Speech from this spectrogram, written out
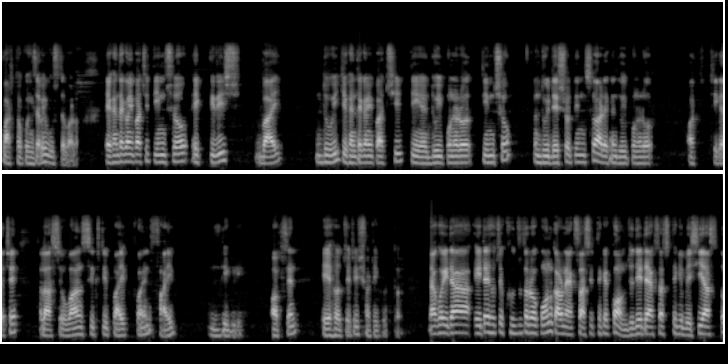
পার্থক্য হিসাবে বুঝতে পারো। এখান থেকে আমি পাচ্ছি তিনশো একত্রিশ বাই দুই, যেখান থেকে আমি পাচ্ছি দুই পনেরো তিনশো, দুই দেড়শো তিনশো, আর এখানে দুই পনেরো ঠিক আছে? তাহলে আসছে one sixty five point five degree option A হচ্ছে এটি সঠিক উত্তর। দেখো এটা, এটাই হচ্ছে ক্ষুদ্রতর কোণ, কারণ একশো আশির থেকে কম। যদি এটা একশো আশি থেকে বেশি আসতো,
